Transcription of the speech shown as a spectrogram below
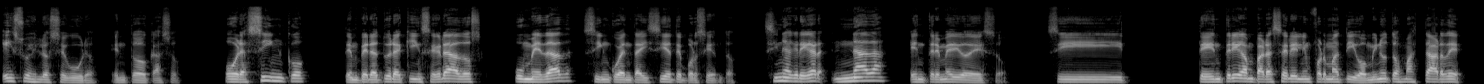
eso es lo seguro, en todo caso. Hora 5, temperatura 15 grados, humedad 57%, sin agregar nada entre medio de eso. Si te entregan para hacer el informativo minutos más tarde,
